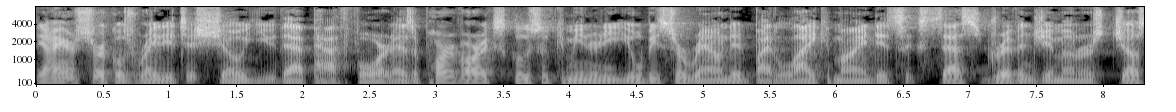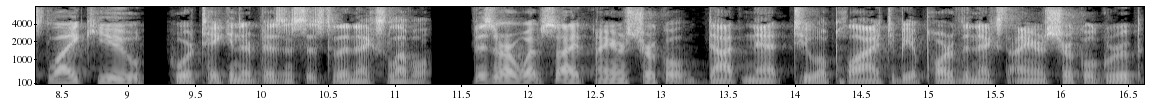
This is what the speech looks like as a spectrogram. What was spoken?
the Iron Circle is ready to show you that path forward. As a part of our exclusive community, you'll be surrounded by like minded, success driven gym owners just like you who are taking their businesses to the next level. Visit our website, ironcircle.net, to apply to be a part of the next Iron Circle group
